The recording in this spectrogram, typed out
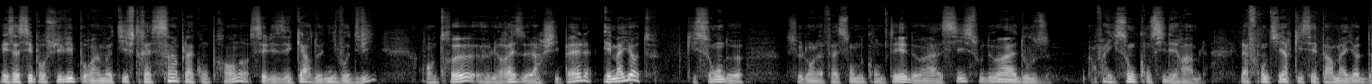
Et ça s'est poursuivi pour un motif très simple à comprendre, c'est les écarts de niveau de vie entre le reste de l'archipel et Mayotte, qui sont de, selon la façon de compter, de 1 à 6 ou de 1 à 12. Enfin, ils sont considérables la frontière qui sépare Mayotte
